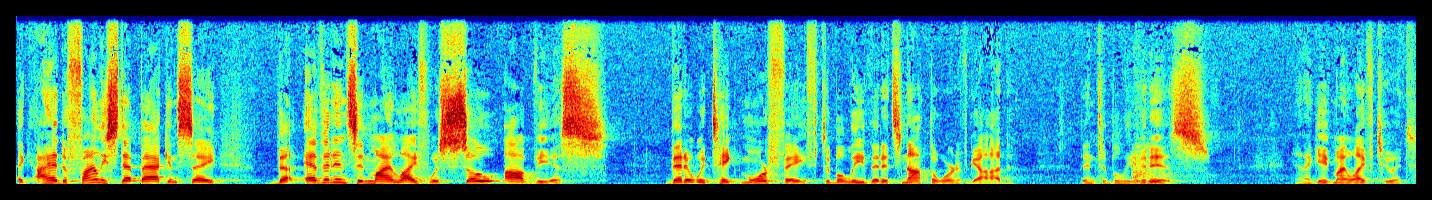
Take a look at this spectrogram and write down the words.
I had to finally step back and say, the evidence in my life was so obvious that it would take more faith to believe that it's not the Word of God than to believe it is. And I gave my life to it.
